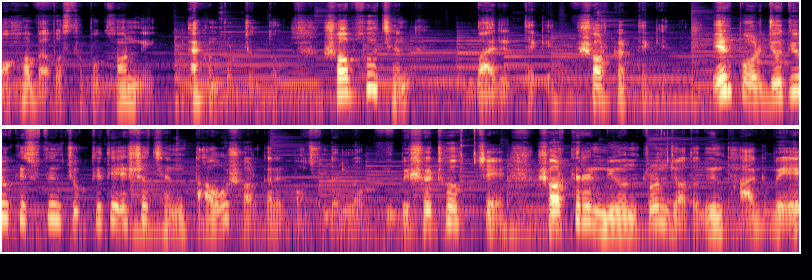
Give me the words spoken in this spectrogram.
মহাব্যবস্থাপক হননি, এখন পর্যন্ত। সব হয়েছেন বাইরের থেকে, সরকার থেকে। এরপর যদিও কিছুদিন চুক্তিতে এসেছেন, তাও সরকারের পছন্দের লোক। বিষয়টা হচ্ছে, সরকারের নিয়ন্ত্রণ যতদিন থাকবে,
